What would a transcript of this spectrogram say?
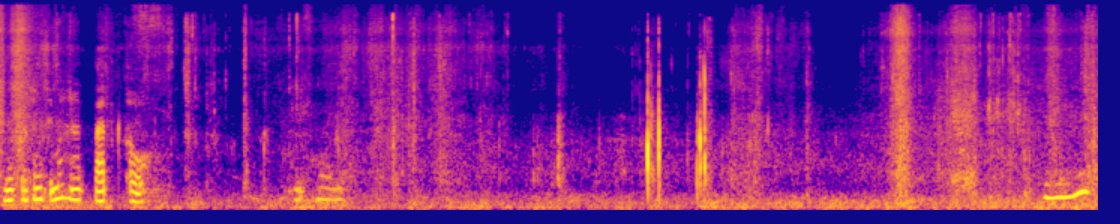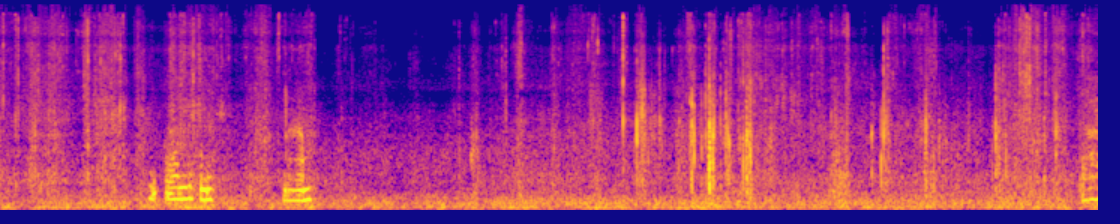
เดี๋ยวก็ทั้งสิมาหาตัดเออกอ้อนเลยคุณน้ำปา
